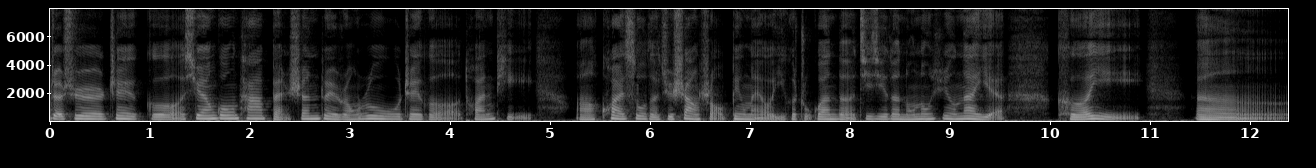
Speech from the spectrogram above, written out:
者是这个新员工他本身对融入这个团体，呃，快速的去上手，并没有一个主观的积极的能动性，那也可以，嗯。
